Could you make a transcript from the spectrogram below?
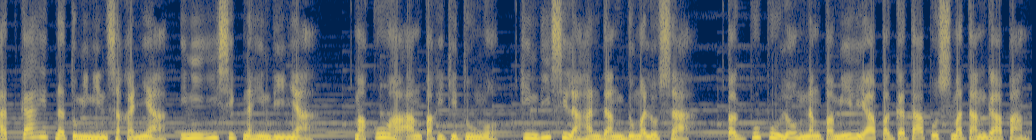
At kahit na tumingin sa kanya, iniisip na hindi niya makuha ang pakikitungo. Hindi sila handang dumalo sa pagpupulong ng pamilya pagkatapos matanggapang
